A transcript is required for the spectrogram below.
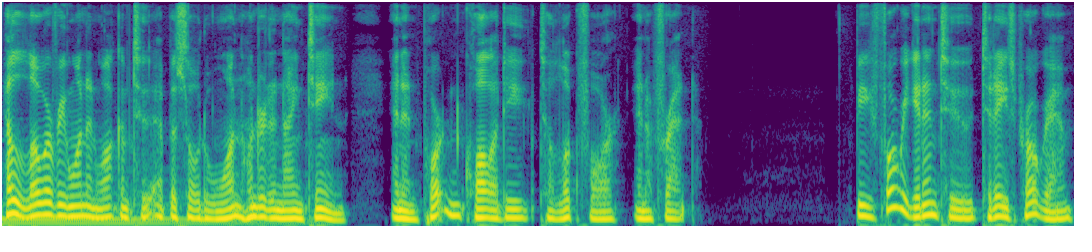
Hello, everyone, and welcome to episode 119 An Important Quality to Look for in a Friend. Before we get into today's program,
